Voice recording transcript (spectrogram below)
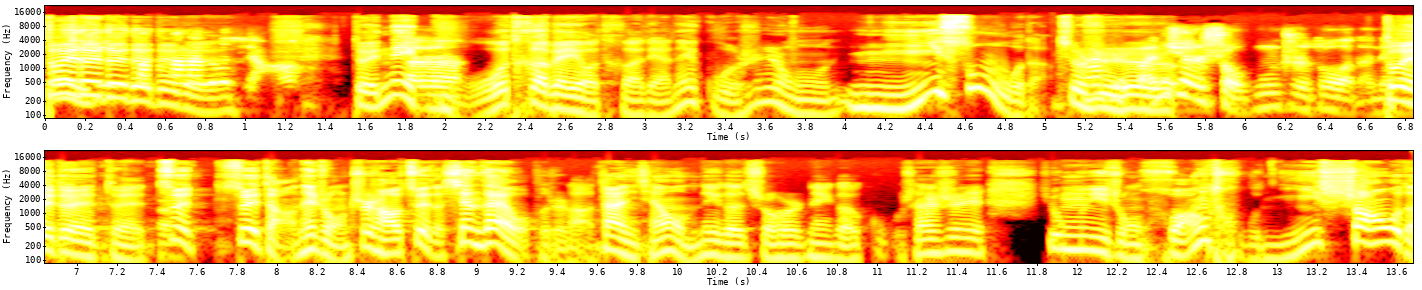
对对对对对对，能响。对，那鼓特别有特点，那鼓是那种泥塑的，就是完全手工制作的。对对对，最最早那种，至少最早现在我不知道，但是以前我们那个时候那个鼓它是用一种黄土泥烧的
